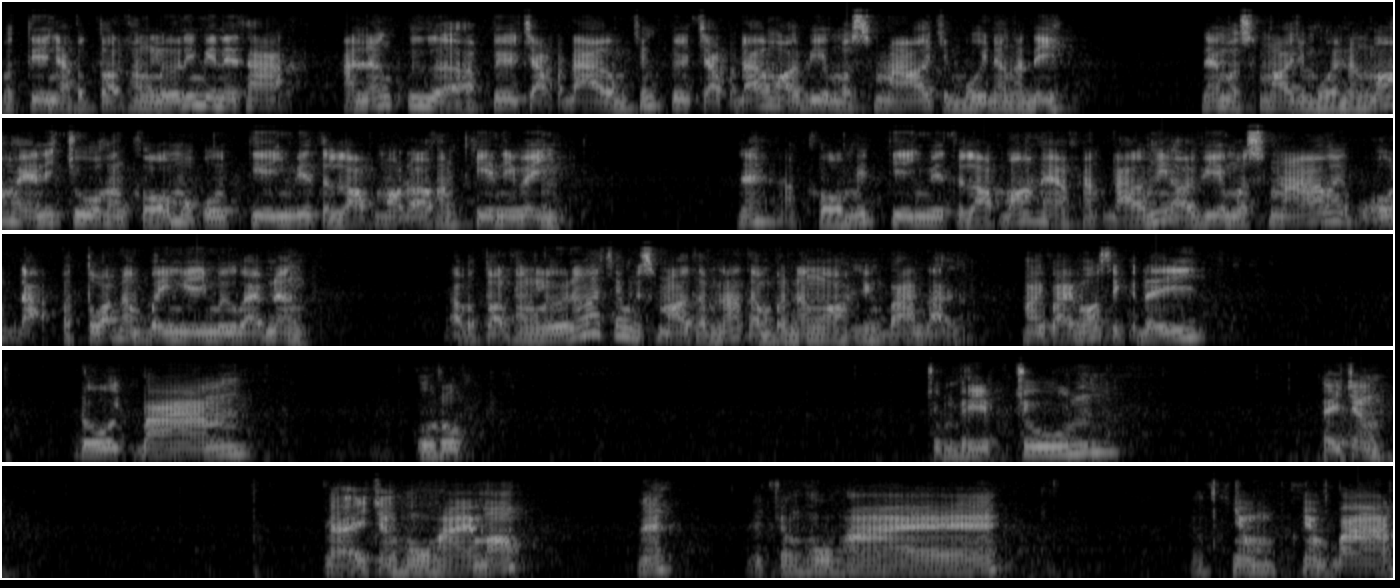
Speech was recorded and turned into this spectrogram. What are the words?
មកទាញអាបន្ទាត់ខាងលើនេះមានន័យថា អាហ្នឹងគឺពេលចាប់ដើមអញ្ចឹងពេលចាប់ដើមឲ្យវាមកស្មើជាមួយនឹងអានេះណាមកស្មើជាមួយនឹងមកហើយអានេះជួរខាងក្រោមមកអូនទាញវាត្រឡប់មកដល់ខាងគៀននេះវិញណាអាក្រោមនេះទាញវាត្រឡប់មកហើយអាខាងដើមនេះឲ្យវាមកស្មើបងប្អូនដាក់បន្ទាត់ដើម្បីងាយមើលបែបហ្នឹងដាក់បន្ទាត់ខាងលើហ្នឹងអញ្ចឹងវាស្មើតាមណាតាមប៉ុណ្្នឹងមកយើងបានដាក់ហើយបាយមកសេចក្តីដូចបានគោរពជំរាបជូនអីចឹងបាទអីចឹងហូហែមកណា អីចឹងហូហែខ្ញុំខ្ញុំបាទ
